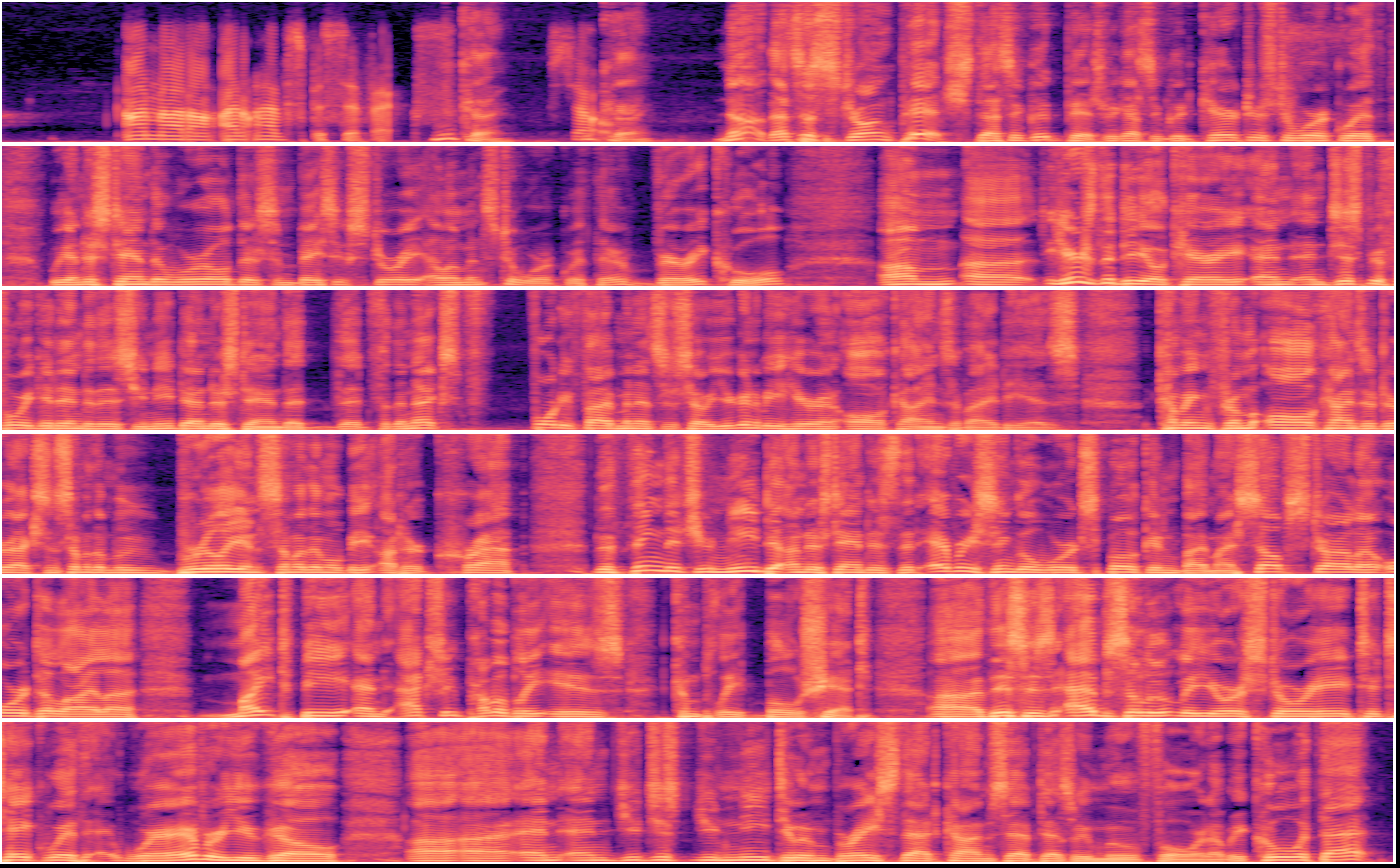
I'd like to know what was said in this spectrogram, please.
I'm not. On, I don't have specifics. Okay. So. Okay. No, that's a strong pitch. That's a good pitch. We got some good characters to work with. We understand the world. There's some basic story elements to work with there. Very cool. Um, uh, here's the deal, Carrie. And and just before we get into this, you need to understand that that for the next 45 minutes or so, you're going to be hearing all kinds of ideas coming from all kinds of directions. Some of them will be brilliant, some of them will be utter crap. The thing that you need to understand is that every single word spoken by myself, Starla, or Delilah might be and actually probably is complete bullshit. Uh, this is absolutely your story to take with wherever you go, uh, uh, and and you just you need to embrace that concept as we move forward. Are we cool with that?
